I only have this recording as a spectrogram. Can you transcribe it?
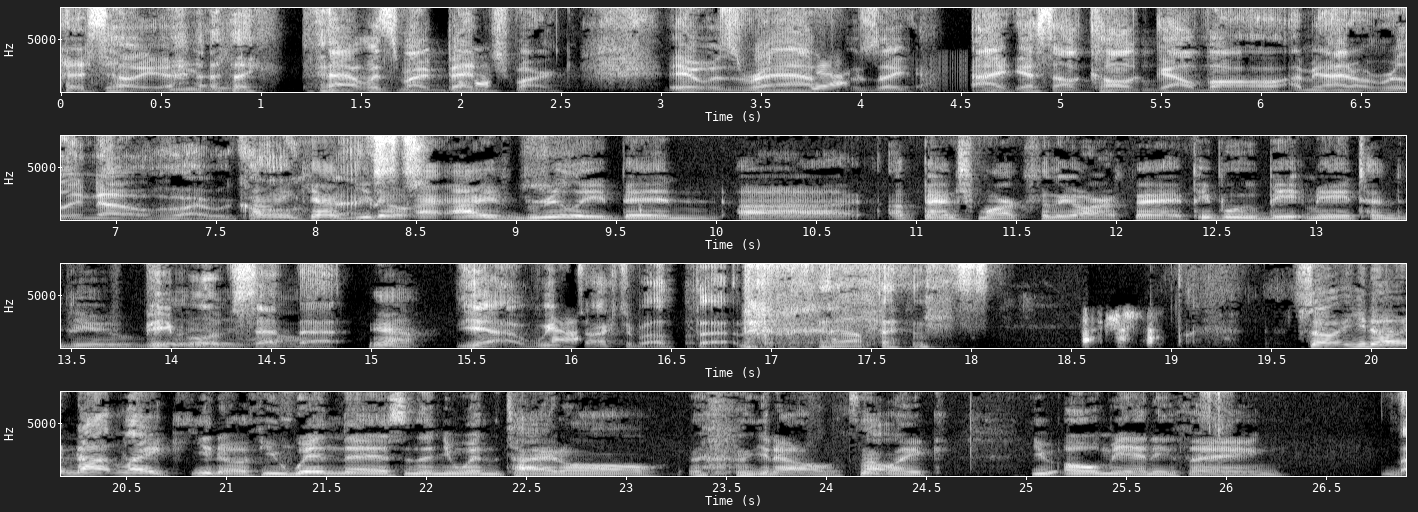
gotta tell you, like, that was my benchmark. It was Raph. Yeah. It was like, I guess I'll call Galvan. I mean, I don't really know who I would call. I mean, Kev, you know. I, I've really been uh, a benchmark for the RFA. People who beat me tend to do. really, People really have said well. that. Yeah. Yeah, we've Yeah. talked about that. Yeah. So you know, not like you know, if you win this and then you win the title, you know, it's not like you owe me anything. no,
